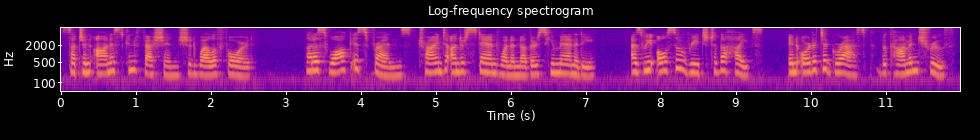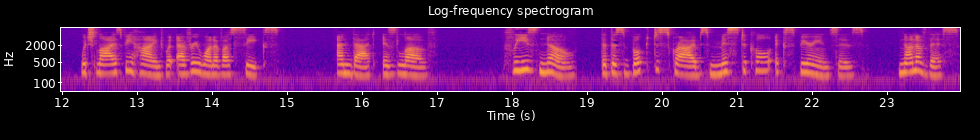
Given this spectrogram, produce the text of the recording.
such an honest confession should well afford. Let us walk as friends, trying to understand one another's humanity, as we also reach to the heights in order to grasp the common truth which lies behind what every one of us seeks, and that is love. Please know that this book describes mystical experiences, none of this,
